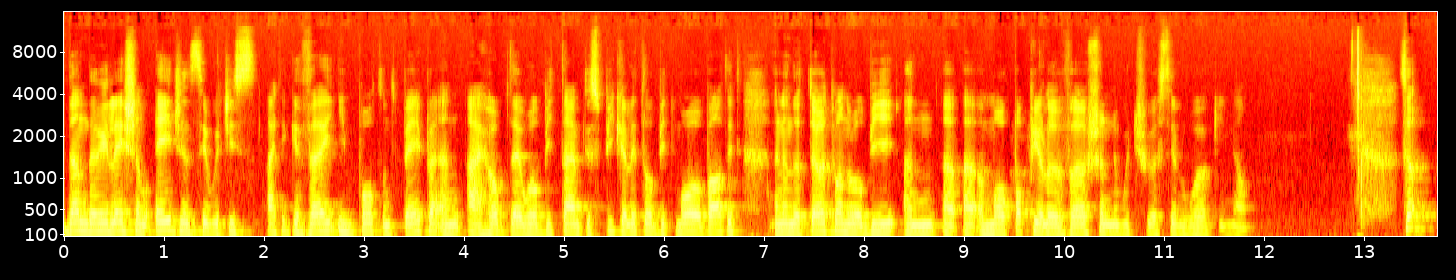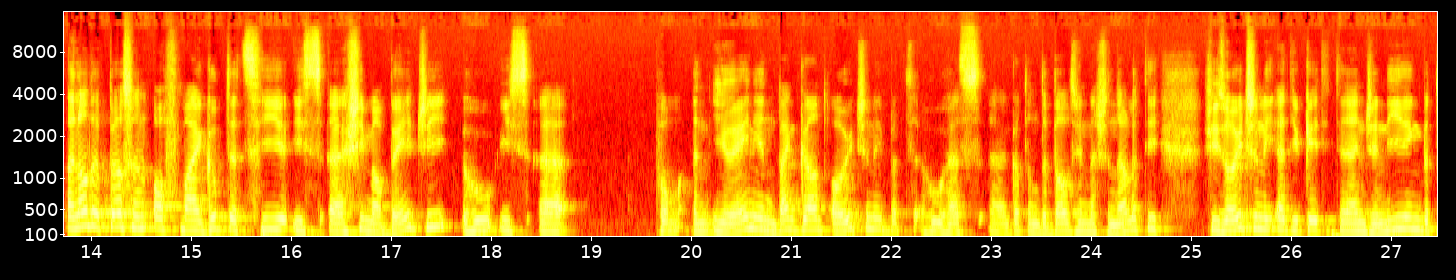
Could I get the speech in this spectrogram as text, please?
Then the relational agency, which is, I think, a very important paper, and I hope there will be time to speak a little bit more about it. And then the third one will be an, a, a more popular version, which we're still working on. So another person of my group that's here is uh, Shima Beigi, who is uh, from an Iranian background originally, but who has uh, gotten the Belgian nationality. She's originally educated in engineering, but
